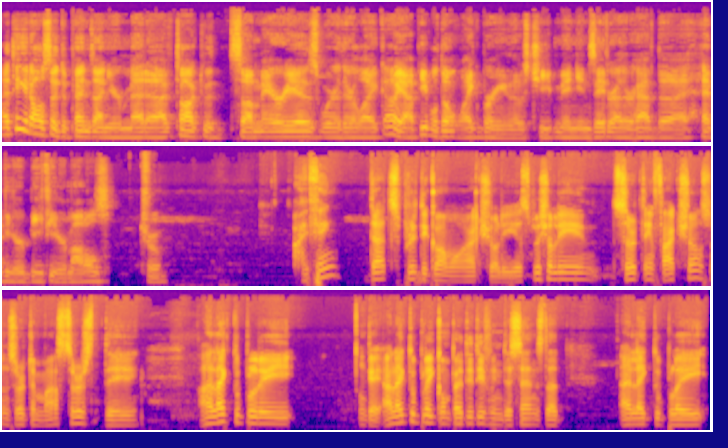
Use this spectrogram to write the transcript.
I think it also depends on your meta. I've talked with some areas where they're like, oh yeah, people don't like bringing those cheap minions. They'd rather have the heavier, beefier models. True. I think that's pretty common actually, especially in certain factions and certain masters. They, I like to play. Okay, I like to play competitive in the sense that I like to play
